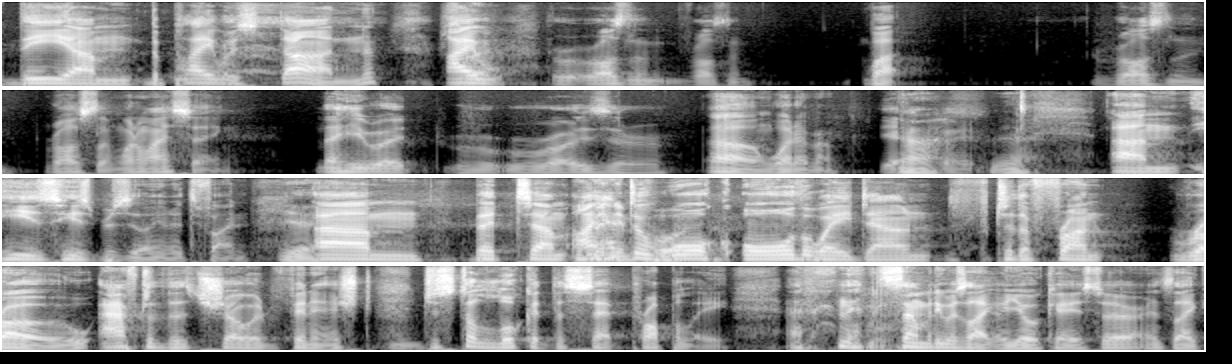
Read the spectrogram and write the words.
the um, the play was done, I Rosalind, Rosalind, what Rosalind. Rosalind? What am I saying? No, he wrote R- Roser. Oh, whatever. Yeah, Ah, go ahead. yeah. Um, he's he's Brazilian. It's fine. Yeah. Um, but um, I'm I an had to import. walk all the way down f- to the front row after the show had finished just to look at the set properly. And then somebody was like, Are you okay, sir? And it's like,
